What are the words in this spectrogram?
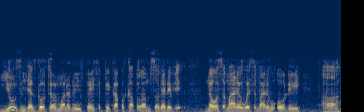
use them. Just go to one of these stations, pick up a couple of them, so that if you know somebody or with somebody who OD, uh,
